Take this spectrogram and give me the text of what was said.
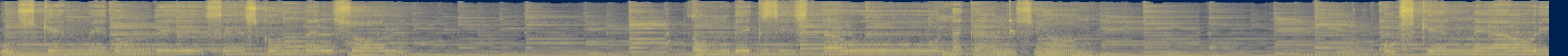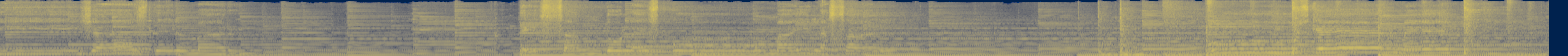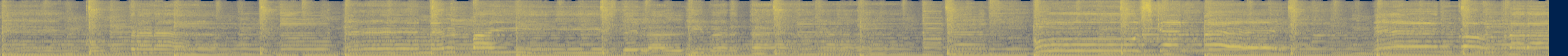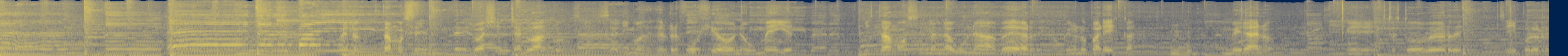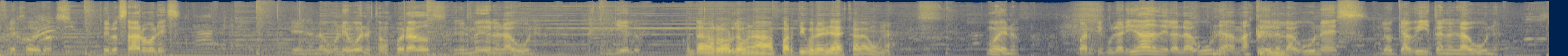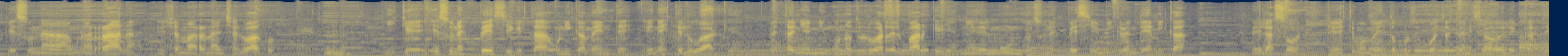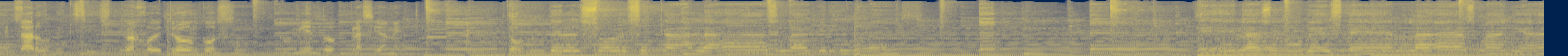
Búsquenme donde se esconde el sol, donde exista una canción. Búsquenme a orillas del mar, besando la espuma y la sal. Estamos en el Valle del Chaluaco, ¿sí? salimos desde el refugio Neumeyer y estamos en la Laguna Verde, aunque no lo parezca, en verano. eh, esto es todo verde, ¿sí? por el reflejo de los, de los árboles. En la laguna y bueno, estamos parados en el medio de la laguna, en hielo. Contame Roberto alguna particularidad de esta laguna. Bueno, particularidad de la laguna, más que de la laguna, es lo que habita en la laguna, es una, una rana, que se llama rana del chaluaco, y que es una especie que está únicamente en este lugar. No está ni en ningún otro lugar del parque ni del mundo. Es una especie microendémica de la zona, que en este momento por supuesto está en estado de, letargo, debajo de troncos, durmiendo plácidamente. donde el sol seca las lágrimas las nubes en las mañanas.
